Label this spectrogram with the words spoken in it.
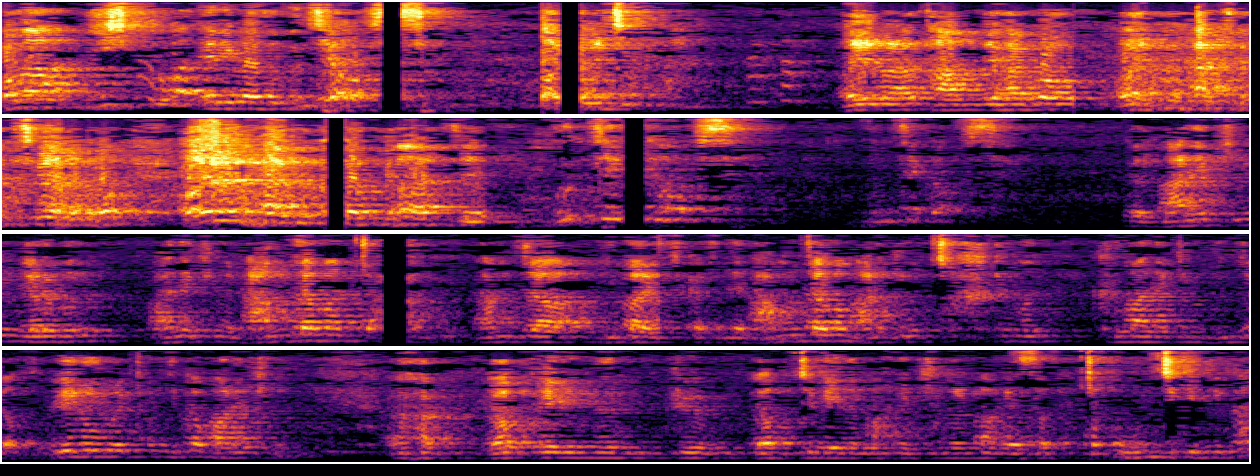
영하 20도가 내리가도 문제 없어. 얼마나 담대하고, 얼마나 튼튼하고, 얼마나 건강한지 문제가 없어요. 문제가 없어요. 그 마네킹은 여러분, 마네킹은 남자만 쫙, 남자 리바이스 같은데 남자만 마네킹을 쫙 하면 그 마네킹 문제 없어요. 외로움을 탑니까, 마네킹? 어, 옆에 있는 그 옆집에 있는 마네킹을 막 해서 조금 움직입니까?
